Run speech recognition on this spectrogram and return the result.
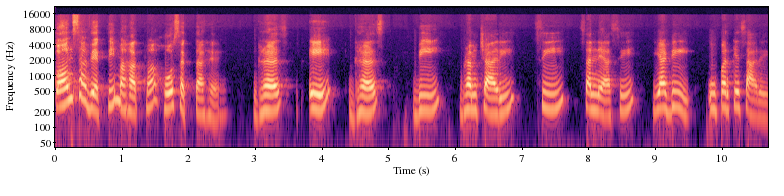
कौन सा व्यक्ति महात्मा हो सकता है? गृहस्थ ए गृहस्थ बी ब्रह्मचारी सी सन्यासी या डी ऊपर के सारे?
